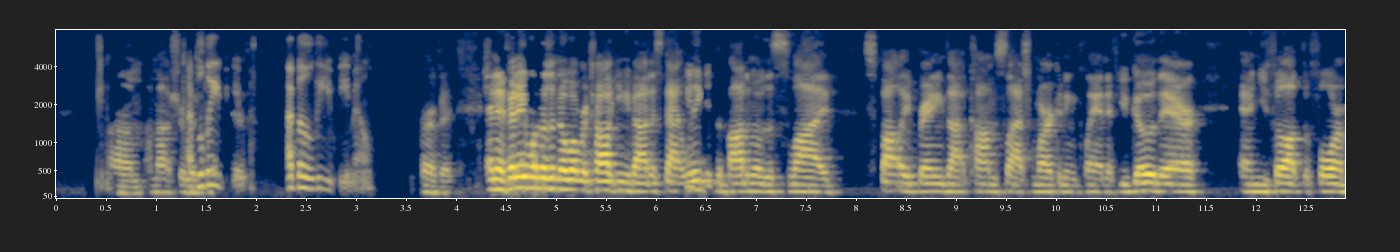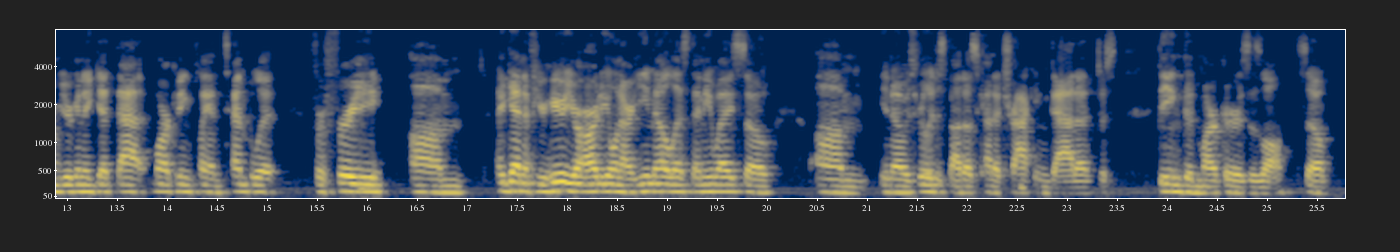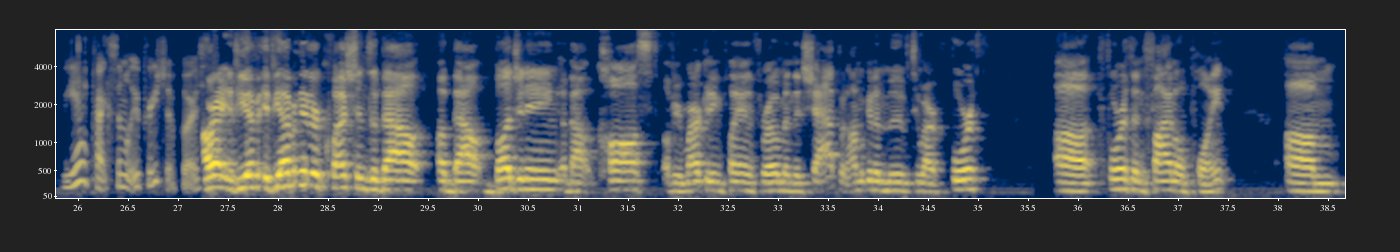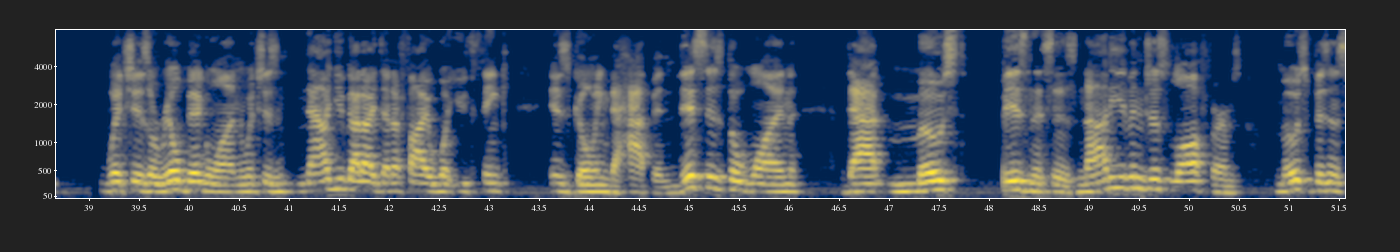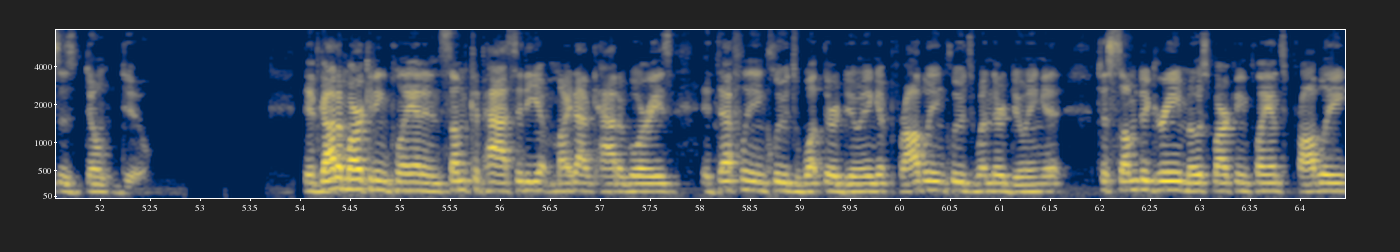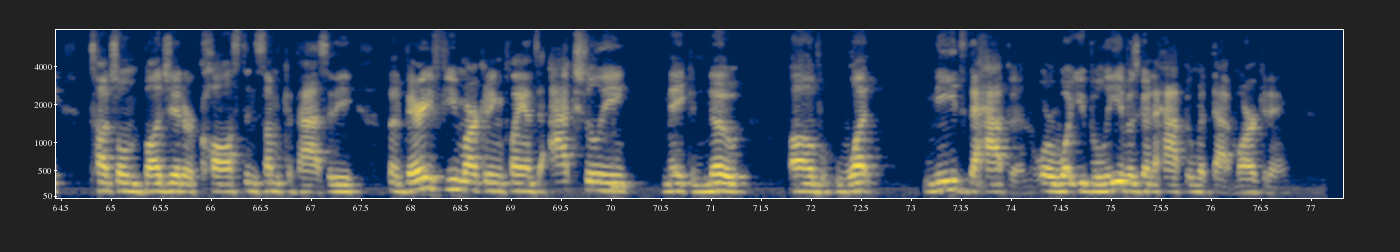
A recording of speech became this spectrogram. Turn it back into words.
Um, I'm not sure. I believe you. I believe email. Perfect. And if anyone doesn't know what we're talking about, it's that link at the bottom of the slide spotlightbranding.com slash marketing plan. If you go there and you fill out the form, you're going to get that marketing plan template for free. Um, again, if you're here, you're already on our email list anyway. So, um, you know, it's really just about us kind of tracking data, just being good marketers is all. So, yeah, practice what we preach, of course. All right. If you have if you have any other questions about about budgeting, about cost of your marketing plan, throw them in the chat. But I'm going to move to our fourth uh, fourth and final point, um, which is a real big one, which is now you've got to identify what you think is going to happen. This is the one that most businesses, not even just law firms, most businesses don't do. They've got a marketing plan, and in some capacity, it might have categories. It definitely includes what they're doing. It probably includes when they're doing it. To some degree, most marketing plans probably touch on budget or cost in some capacity but very few marketing plans actually make note of what needs to happen or what you believe is going to happen with that marketing.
